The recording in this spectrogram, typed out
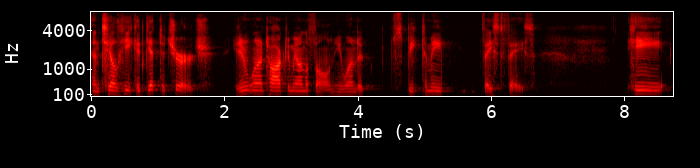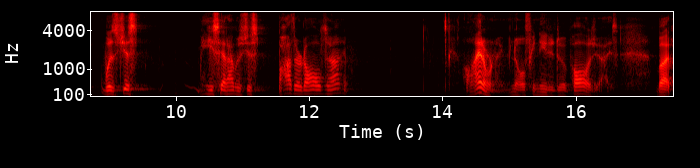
until he could get to church. He didn't want to talk to me on the phone. He wanted to speak to me face to face. He was just, he said, I was just bothered all the time. Well, I don't even know if he needed to apologize, but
